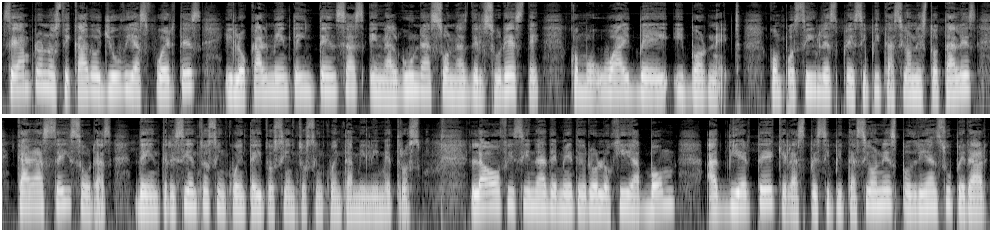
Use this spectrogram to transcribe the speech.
Se han pronosticado lluvias fuertes y localmente intensas en algunas zonas del sureste, como White Bay y Burnett, con posibles precipitaciones totales cada seis horas de entre 150 y 250 milímetros. La Oficina de Meteorología BOM advierte que las precipitaciones podrían superar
